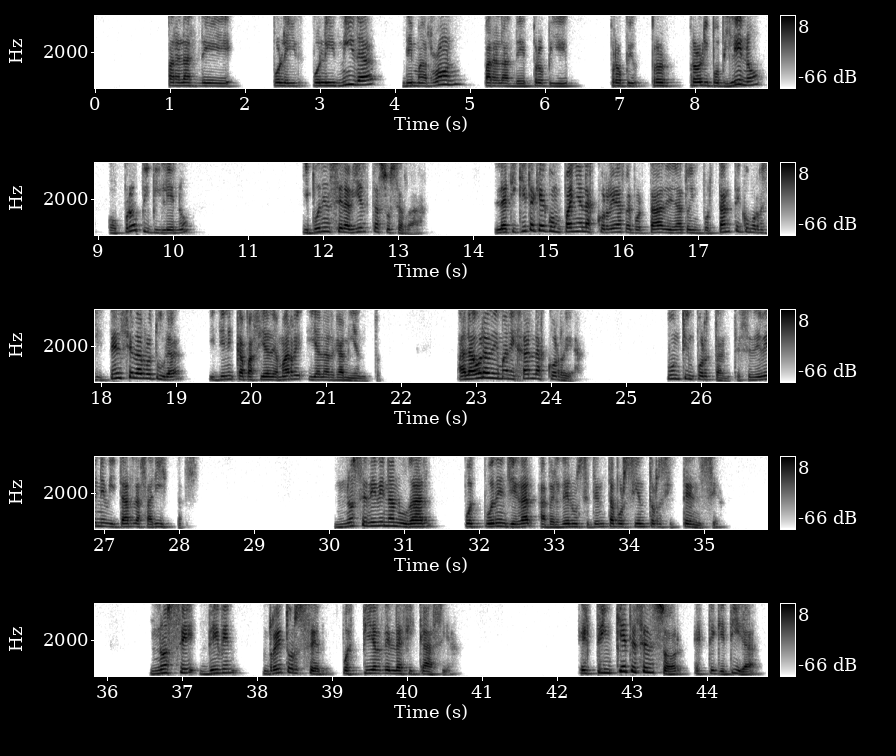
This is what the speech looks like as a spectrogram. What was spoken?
para las de poli- poliimida, de marrón para las de propi- pro- prolipopileno o propipileno y pueden ser abiertas o cerradas. La etiqueta que acompaña las correas reportada de datos importantes como resistencia a la rotura y tienen capacidad de amarre y alargamiento. A la hora de manejar las correas, punto importante, se deben evitar las aristas. No se deben anudar, pues pueden llegar a perder un 70% resistencia. No se deben retorcer, pues pierden la eficacia. El trinquete sensor, este que tira,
